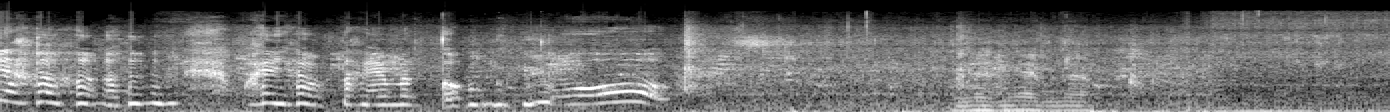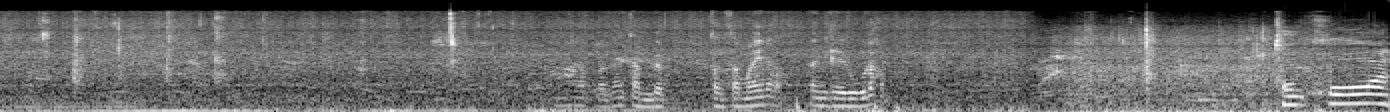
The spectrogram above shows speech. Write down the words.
อย่าพยายามตั้งให้มันตรงอยู่ง่ายง่ายมันนะตอนนี้ทำแบบทำสมัยแล้วอันเดียวรู้แล้วทุกคน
